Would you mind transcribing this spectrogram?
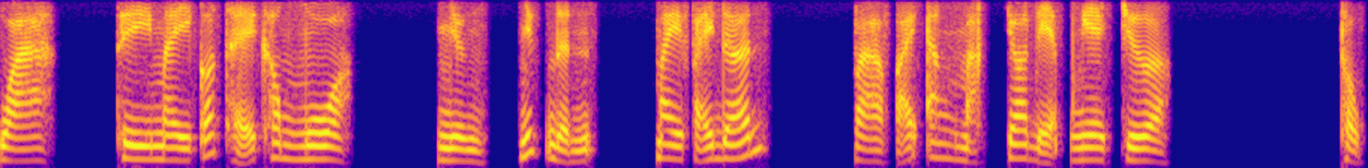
Quà thì mày có thể không mua, nhưng nhất định mày phải đến và phải ăn mặc cho đẹp nghe chưa? Thục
